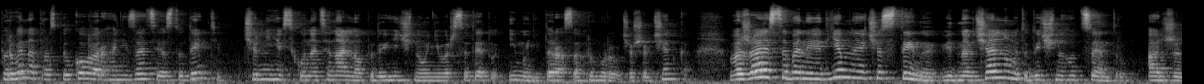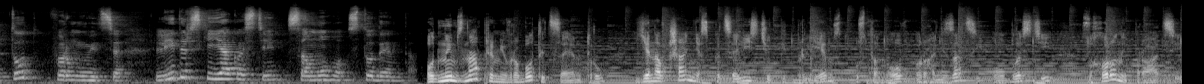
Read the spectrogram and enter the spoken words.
Первинна проспілкова організація студентів Чернігівського національного педагогічного університету імені Тараса Григоровича Шевченка вважає себе невід'ємною частиною від навчально-методичного центру, адже тут формуються лідерські якості самого студента. Одним з напрямів роботи центру є навчання спеціалістів підприємств, установ, організацій області з охорони праці,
